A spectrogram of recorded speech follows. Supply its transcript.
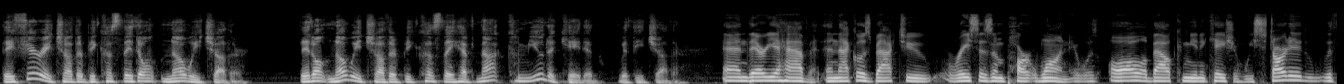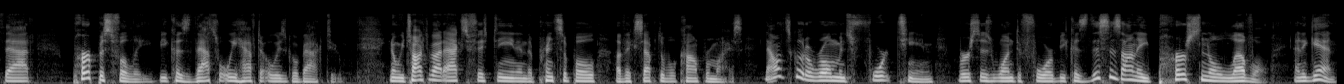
They fear each other because they don't know each other. They don't know each other because they have not communicated with each other. And there you have it. And that goes back to racism part one. It was all about communication. We started with that purposefully because that's what we have to always go back to. You know, we talked about Acts 15 and the principle of acceptable compromise. Now let's go to Romans 14, verses 1 to 4, because this is on a personal level. And again,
